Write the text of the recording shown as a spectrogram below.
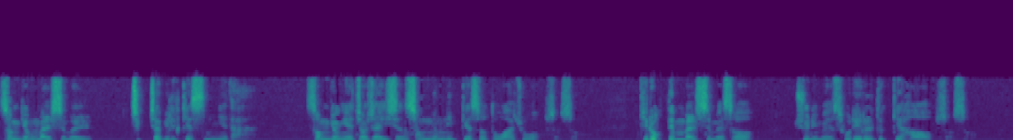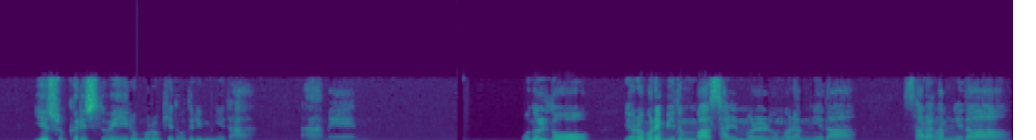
성경 말씀을 직접 읽겠습니다. 성경의 저자이신 성령님께서 도와주옵소서. 기록된 말씀에서 주님의 소리를 듣게 하옵소서. 예수 그리스도의 이름으로 기도드립니다. 아멘. 오늘도 여러분의 믿음과 삶을 응원합니다. 사랑합니다.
